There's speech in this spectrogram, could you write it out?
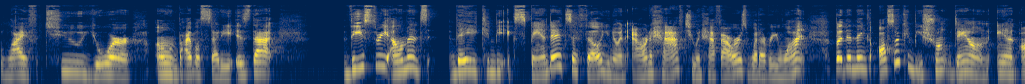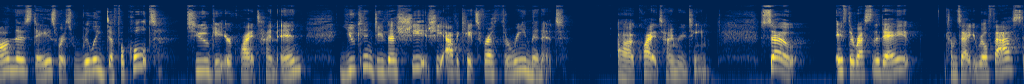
life to your own Bible study is that these three elements they can be expanded to fill, you know, an hour and a half, two and a half hours, whatever you want. But then they also can be shrunk down. And on those days where it's really difficult to get your quiet time in, you can do this. She she advocates for a three minute uh, quiet time routine. So if the rest of the day comes at you real fast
